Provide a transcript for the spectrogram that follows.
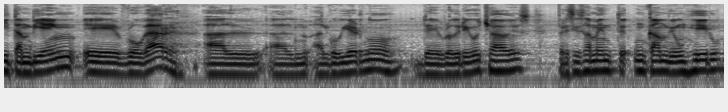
y también eh, rogar al, al, gobierno de Rodrigo Chávez precisamente un cambio, un giro,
